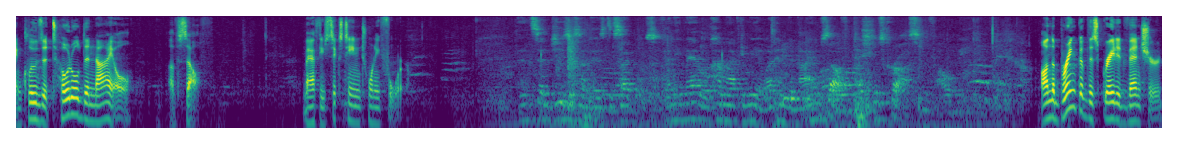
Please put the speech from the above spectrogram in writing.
includes a total denial of self. Matthew 16 24. Then said Jesus unto his disciples, If any man will come after me, let him deny himself and take his cross and follow me. On the brink of this great adventure,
